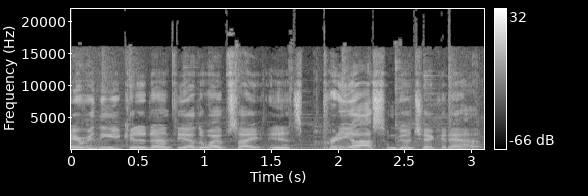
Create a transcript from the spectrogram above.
everything you could have done at the other website, and it's pretty awesome. Go check it out.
